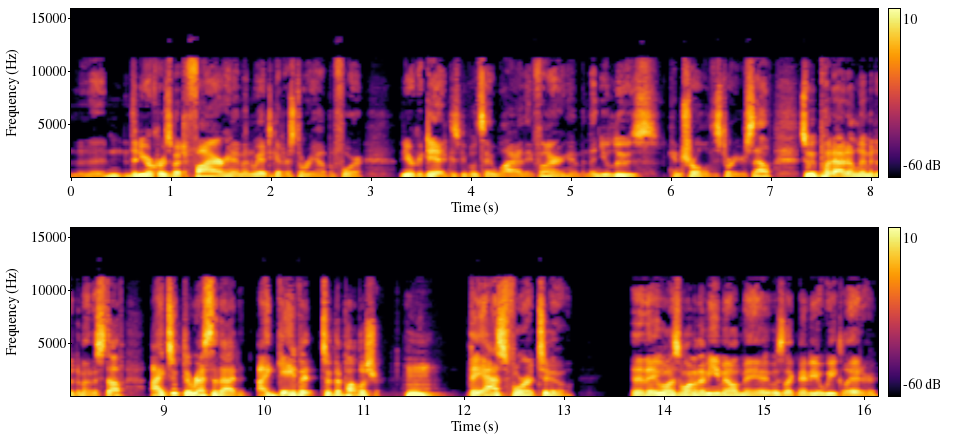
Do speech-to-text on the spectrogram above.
the New Yorker was about to fire him, and we had to get our story out before the New Yorker did, because people would say, "Why are they firing him?" And then you lose control of the story yourself. So we put out a limited amount of stuff. I took the rest of that, I gave it to the publisher. They asked for it too. They they was one of them emailed me. It was like maybe a week later,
